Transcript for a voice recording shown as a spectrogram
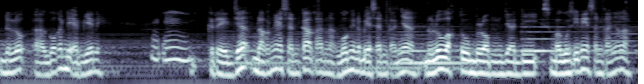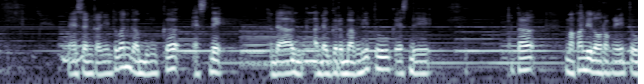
dulu gue kan di MY nih. Mm-mm. gereja belakangnya SMK nah gue nginep di SMK-nya dulu waktu belum jadi sebagus ini SMK-nya lah. Nah SMK-nya itu kan gabung ke SD ada ada gerbang gitu ke SD kita makan di lorongnya itu.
